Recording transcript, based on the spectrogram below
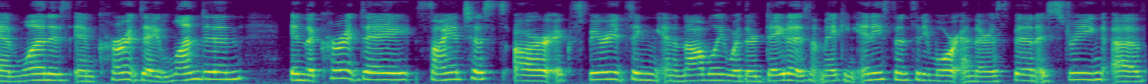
and one is in current day London in the current day, scientists are experiencing an anomaly where their data isn't making any sense anymore, and there has been a string of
